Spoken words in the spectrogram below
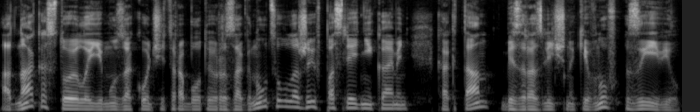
Однако стоило ему закончить работу и разогнуться, уложив последний камень, как Тан, безразлично кивнув, заявил.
